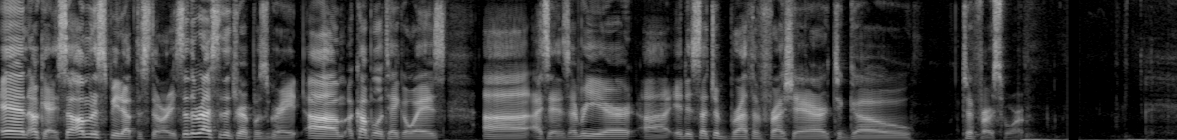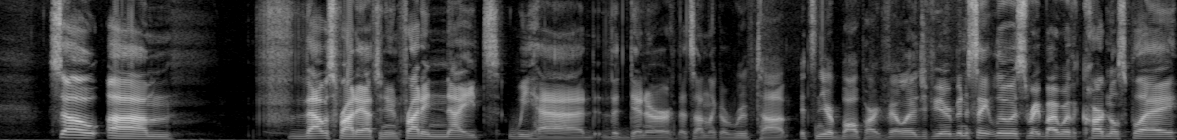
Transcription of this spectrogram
and okay, so I'm going to speed up the story. So the rest of the trip was great. Um, a couple of takeaways. Uh, I say this every year. Uh, it is such a breath of fresh air to go to 1st Phorm. So um, f- that was Friday afternoon. Friday night, we had the dinner that's on like a rooftop. It's near Ballpark Village. If you've ever been to St. Louis, right by where the Cardinals play,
